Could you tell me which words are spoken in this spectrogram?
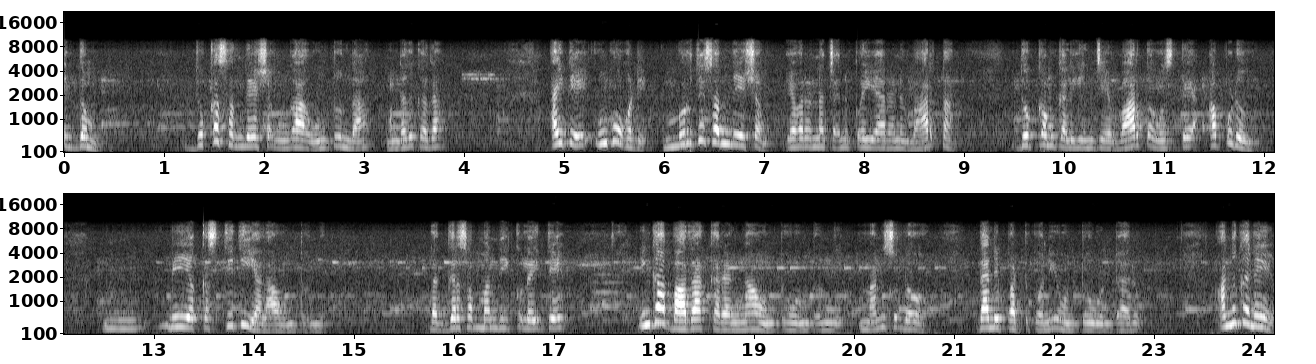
ఎగ్దం దుఃఖ సందేశంగా ఉంటుందా? ఉండదు కదా. అయితే ఇంకొకటి మృతి సందేశం ఎవరన్నా చనిపోయారనే వార్త దుఃఖం కలిగించే వార్త వస్తే అప్పుడు మీ యొక్క స్థితి ఎలా ఉంటుంది? దగ్గర సంబంధికులైతే ఇంకా బాధాకరంగా ఉంటూ ఉంటుంది. మనసులో దాన్ని పట్టుకొని ఉంటూ ఉంటారు. అందుకనే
